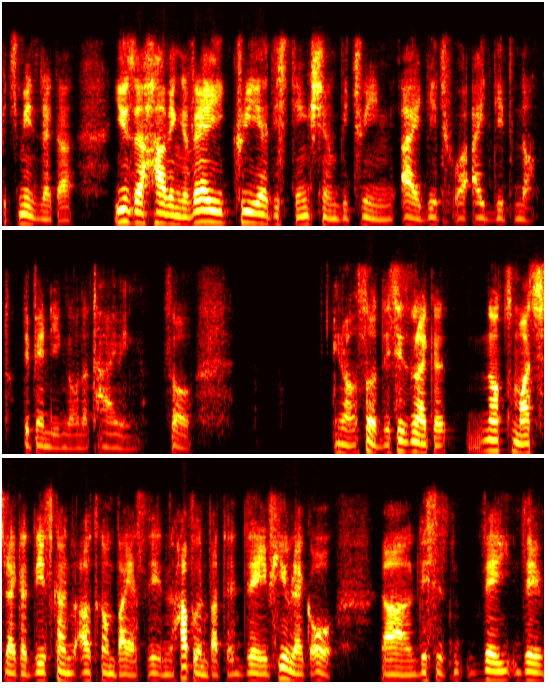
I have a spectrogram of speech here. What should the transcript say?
which means like a user having a very clear distinction between I did or I did not, depending on the timing. So, you know, so this is like a not much like a, this kind of outcome bias didn't happen, but they feel like oh, uh, this is they they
